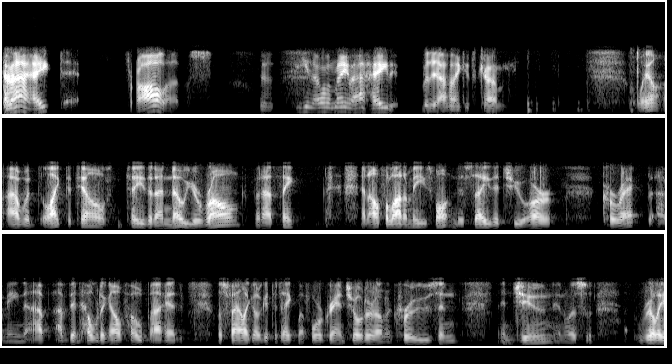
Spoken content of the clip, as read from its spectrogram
and I hate that for all of us. You know what I mean? I hate it, but I think it's coming. Well, I would like to tell tell you that I know you're wrong, but I think an awful lot of me is wanting to say that you are correct. I mean, I've I've been holding off hope. I had was finally going to get to take my four grandchildren on a cruise in in June, and was really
